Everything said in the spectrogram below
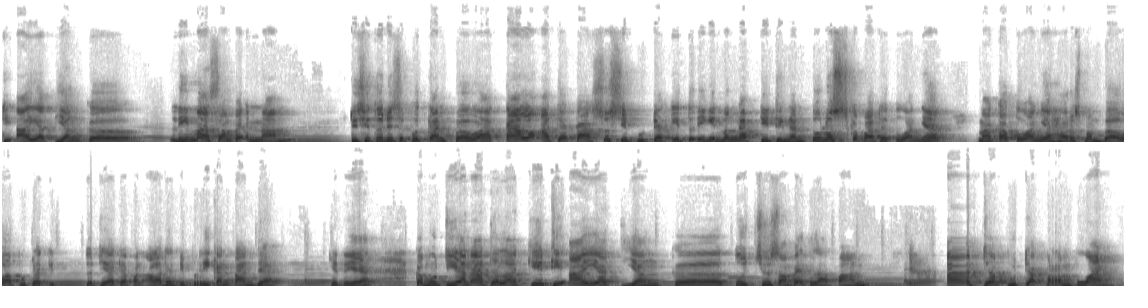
di ayat yang ke 5 sampai 6 di situ disebutkan bahwa kalau ada kasus si budak itu ingin mengabdi dengan tulus kepada tuannya, maka tuannya harus membawa budak itu di hadapan Allah dan diberikan tanda gitu ya. Kemudian ada lagi di ayat yang ke-7 sampai 8 ada budak perempuan.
